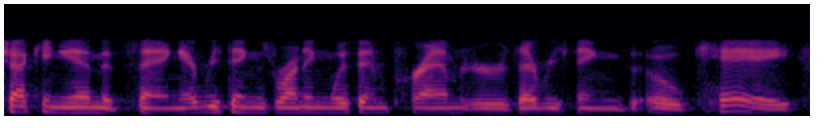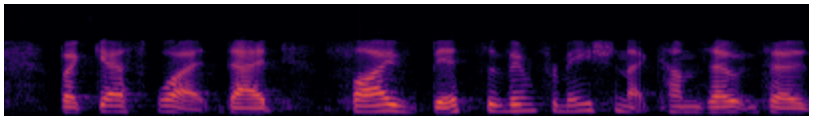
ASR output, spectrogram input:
checking in. It's saying everything's running within parameters, everything's okay. But guess what? That five bits of information that comes out and says,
